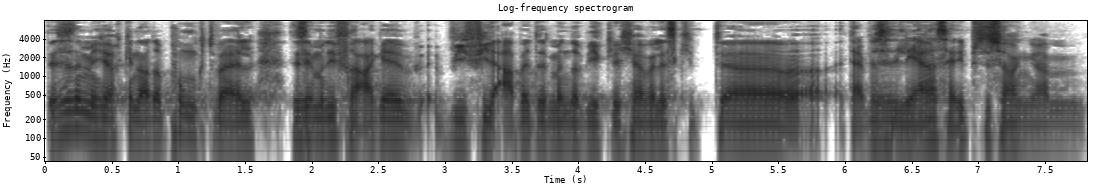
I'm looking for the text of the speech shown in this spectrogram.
Das ist nämlich auch genau der Punkt, weil das ist immer die Frage, wie viel arbeitet man da wirklich, ja, weil es gibt äh, teilweise die Lehrer selbst, die sagen, ja, im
